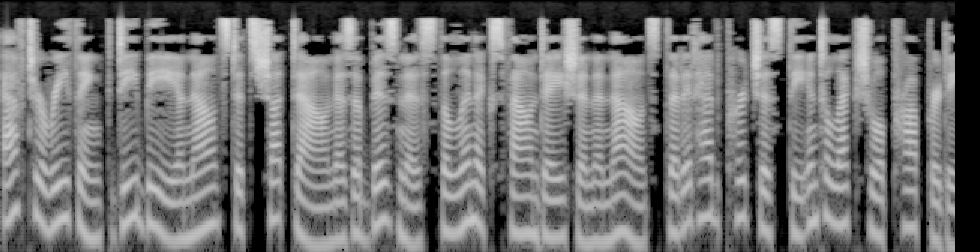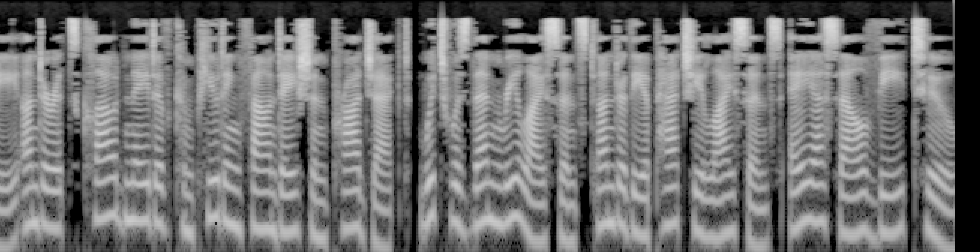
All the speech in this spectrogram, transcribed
After Rethink DB announced its shutdown as a business the Linux Foundation announced that it had purchased the intellectual property under its Cloud Native Computing Foundation project, which was then relicensed under the Apache license ASL v2.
